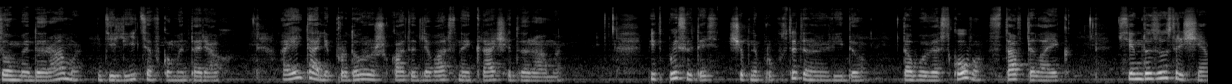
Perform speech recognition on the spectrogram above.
зомбі-дорами, діліться в коментарях. А я й далі продовжу шукати для вас найкращі дорами. Підписуйтесь, щоб не пропустити нові відео, та обов'язково ставте лайк. Всім до зустрічі!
